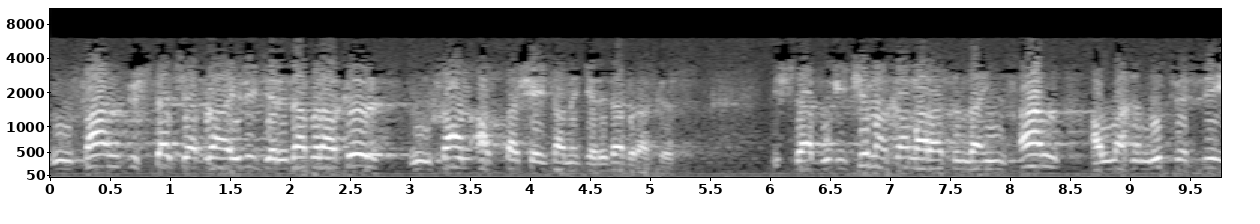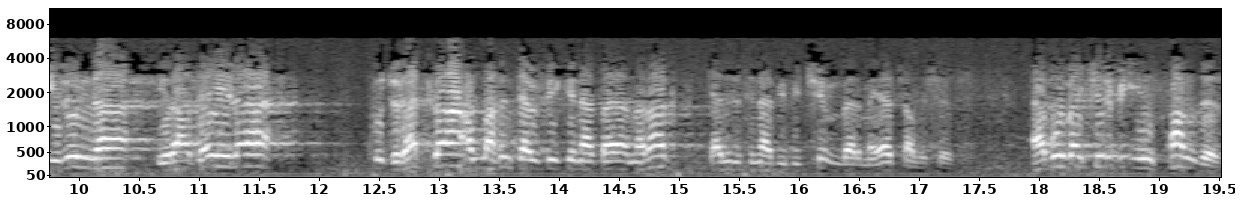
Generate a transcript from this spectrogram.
İnsan üstte Cebrail'i geride bırakır, insan altta şeytanı geride bırakır. İşte bu iki makam arasında insan Allah'ın lütfettiği ilimle, iradeyle, kudretle Allah'ın tevfikine dayanarak kendisine bir biçim vermeye çalışır. Ebu Bekir bir insandır.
